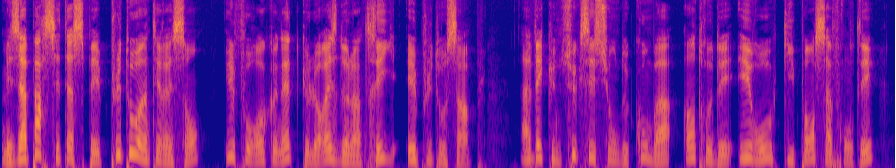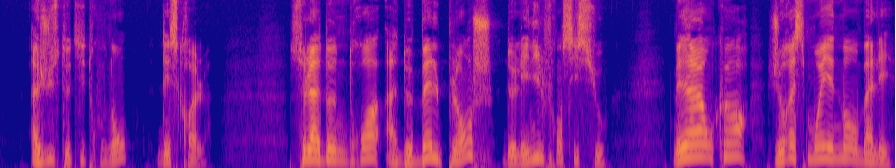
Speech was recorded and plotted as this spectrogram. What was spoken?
Mais à part cet aspect plutôt intéressant, il faut reconnaître que le reste de l'intrigue est plutôt simple avec une succession de combats entre des héros qui pensent affronter, à juste titre ou non, des scrolls. Cela donne droit à de belles planches de Lénil Francissiou. Mais là encore, je reste moyennement emballé.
